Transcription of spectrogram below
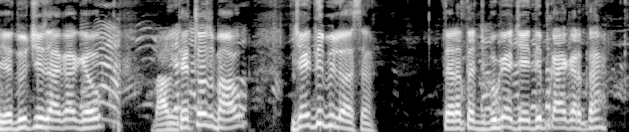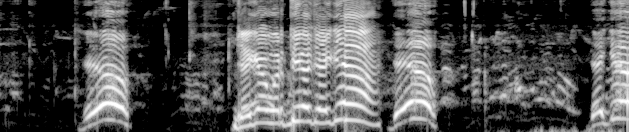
यदूची जागा घेऊ. त्याचोच भाव. जयदीप इलो असा. तर आता बघूया जयदीप काय करता. जयग्या वरती आहे जयग्या. जय जय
